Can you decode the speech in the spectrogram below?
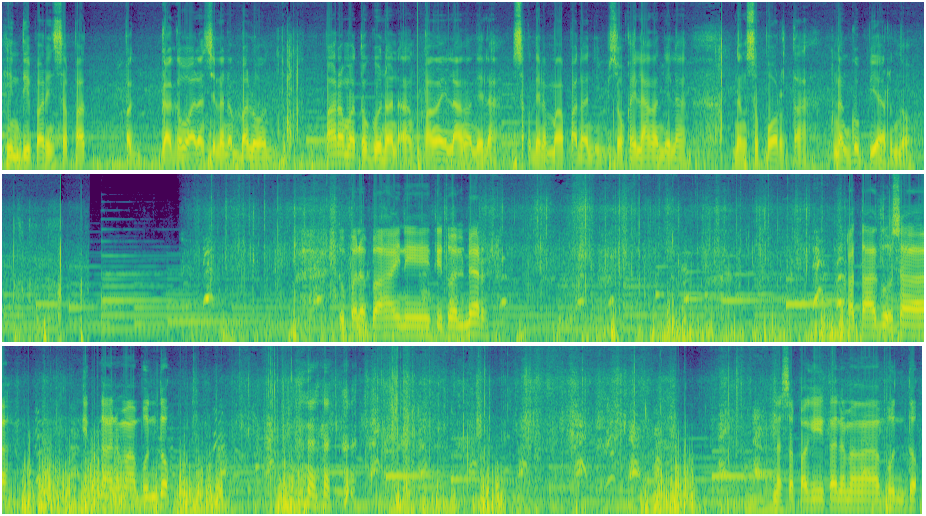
hindi pa rin sapat pag gagawa lang sila ng balon para matugunan ang pangailangan nila sa kanilang mga pananim. So kailangan nila ng suporta ng gobyerno. Ito pala bahay ni Tito Elmer. Nakatago sa gitna ng mga bundok. Nasa pagitan ng mga bundok.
